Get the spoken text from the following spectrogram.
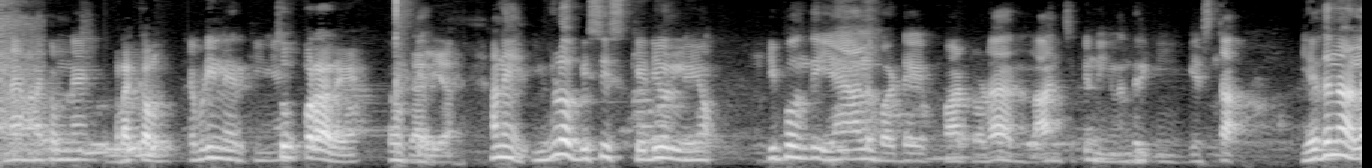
அண்ணா வணக்கம்ண்ணே வணக்கம். எப்படின்னு இருக்கீங்க? சூப்பரா இருக்கேன். ஓகே. அண்ணே இவ்வளோ பிஸி ஸ்கெடியூல்லையும் இப்போ வந்து என் ஆளு பர்த்டே பாட்டோட அந்த லான்ச்சுக்கு நீங்கள் வந்திருக்கீங்க கெஸ்ட்டாக எதனால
